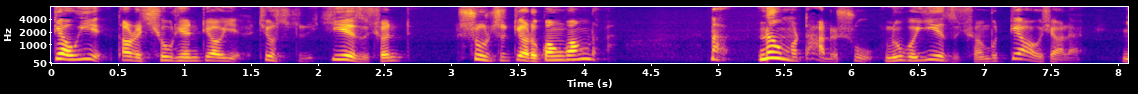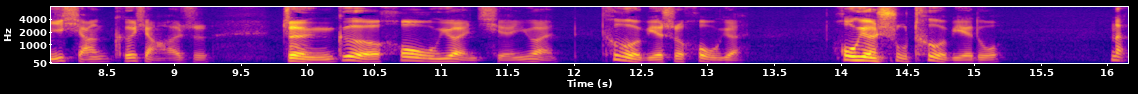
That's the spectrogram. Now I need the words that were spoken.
掉叶到了秋天掉叶，就是叶子全树枝掉的光光的。那那么大的树，如果叶子全部掉下来，你想可想而知，整个后院、前院，特别是后院，后院树特别多。那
